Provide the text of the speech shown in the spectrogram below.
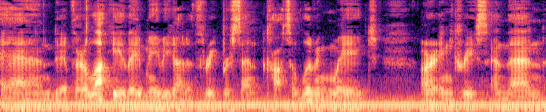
And if they're lucky, they maybe got a 3% cost of living wage or increase. And then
